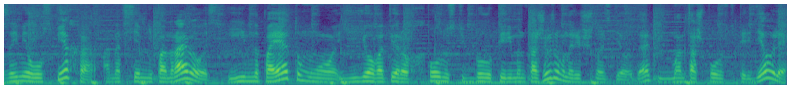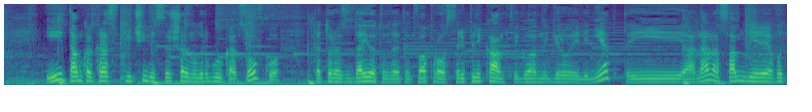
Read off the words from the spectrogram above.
заимела успеха, она всем не понравилась, и именно поэтому ее, во-первых, полностью было перемонтажировано, решено сделать, да, монтаж полностью переделали, и там как раз включили совершенно другую концовку, которая задает вот этот вопрос, репликант ли главный герой или нет. И она на самом деле, вот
